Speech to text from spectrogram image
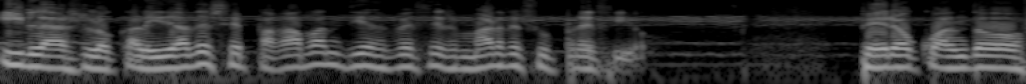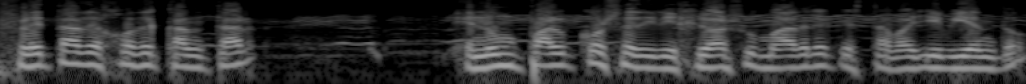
y las localidades se pagaban diez veces más de su precio. Pero cuando Fleta dejó de cantar, en un palco se dirigió a su madre que estaba allí viendo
